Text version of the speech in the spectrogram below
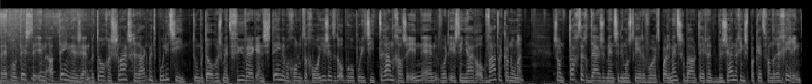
Bij protesten in Athene zijn betogers slaags geraakt met de politie. Toen betogers met vuurwerk en stenen begonnen te gooien... zette de oproerpolitie traangassen in en voor het eerst in jaren ook waterkanonnen. Zo'n 80.000 mensen demonstreerden voor het parlementsgebouw... tegen het bezuinigingspakket van de regering,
